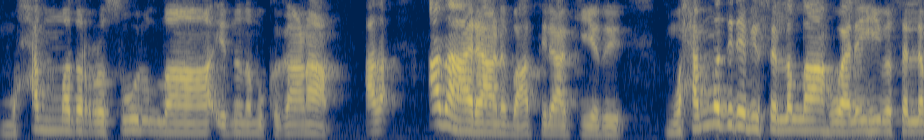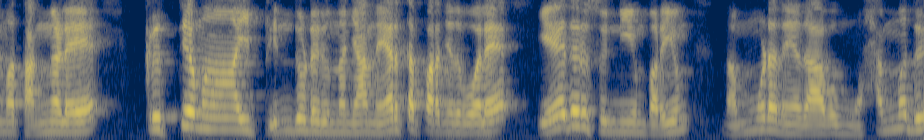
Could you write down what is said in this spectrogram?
മുഹമ്മദ് റസൂലുല്ലാ എന്ന് നമുക്ക് കാണാം. അത് അതാരാണ് ബാത്തിലാക്കിയത്? മുഹമ്മദ് നബി സല്ലാഹു അലഹി വസല്ലമ തങ്ങളെ കൃത്യമായി പിന്തുടരുന്ന ഞാൻ നേരത്തെ പറഞ്ഞതുപോലെ ഏതൊരു സുന്നിയും പറയും നമ്മുടെ നേതാവ് മുഹമ്മദ്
